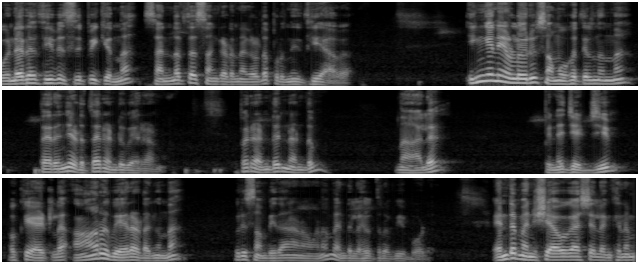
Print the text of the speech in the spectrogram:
പുനരധിവസിപ്പിക്കുന്ന സന്നദ്ധ സംഘടനകളുടെ പ്രതിനിധിയാവുക ഇങ്ങനെയുള്ളൊരു സമൂഹത്തിൽ നിന്ന് തിരഞ്ഞെടുത്ത രണ്ടു പേരാണ്. അപ്പോൾ രണ്ടും രണ്ടും നാല് പിന്നെ ജഡ്ജിയും ഒക്കെ ആയിട്ടുള്ള ആറ് പേരടങ്ങുന്ന ഒരു സംവിധാനമാണ് മെന്റൽ ഹെൽത്ത് റിവ്യൂ ബോർഡ്. എന്റെ മനുഷ്യാവകാശ ലംഘനം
